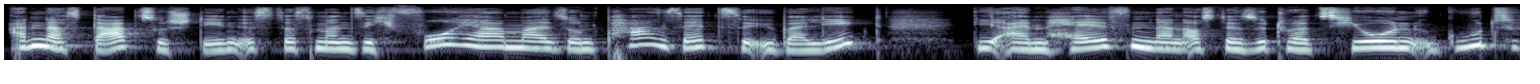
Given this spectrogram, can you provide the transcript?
anders dazustehen, ist, dass man sich vorher mal so ein paar Sätze überlegt, die einem helfen, dann aus der Situation gut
